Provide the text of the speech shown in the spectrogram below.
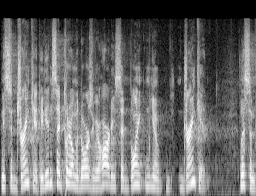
he said, Drink it. He didn't say put it on the doors of your heart. He said, Blank, you know, drink it. Listen,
